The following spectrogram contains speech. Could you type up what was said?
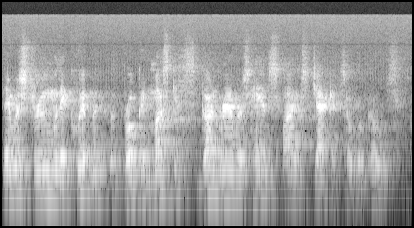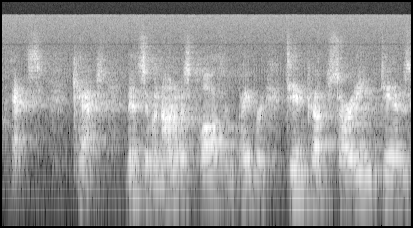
They were strewn with equipment, with broken muskets, gun rammers, hand spikes, jackets, overcoats, hats, caps, bits of anonymous cloth and paper, tin cups, sardine tins.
